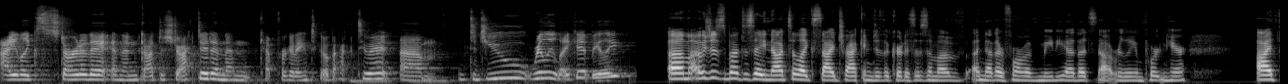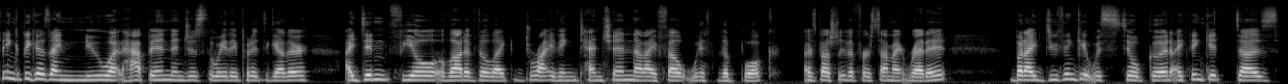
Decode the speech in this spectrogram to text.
I like started it and then got distracted and then kept forgetting to go back to it. Um, did you really like it, Bailey? Um, I was just about to say not to like sidetrack into the criticism of another form of media that's not really important here. I think because I knew what happened and just the way they put it together, I didn't feel a lot of the like driving tension that I felt with the book, especially the first time I read it. But I do think it was still good. I think it does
